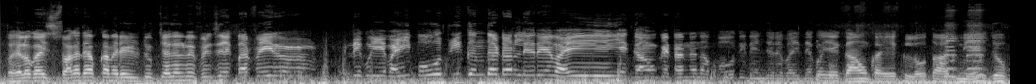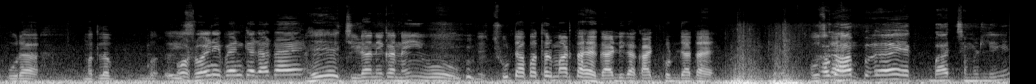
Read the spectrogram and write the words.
तो हेलो गाइस स्वागत है आपका मेरे यूट्यूब चैनल में फिर से एक बार फिर। देखो ये भाई बहुत ही गंदा टर्न ले रहे हैं भाई। ये गाँव के टर्न है ना बहुत ही डेंजर है भाई। देखो ये गाँव का एक लौता आदमी है जो पूरा मतलब पहन के जाता है। हे चिढ़ाने का नहीं वो छूटा पत्थर मारता है गाड़ी का कांच फूट जाता है। अब आप एक बात समझ लीजिए।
